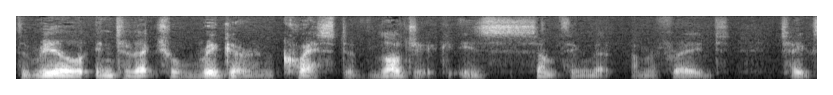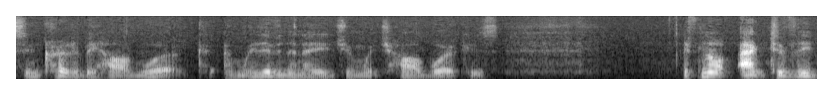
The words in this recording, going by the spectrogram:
the real intellectual rigor and quest of logic is something that I'm afraid takes incredibly hard work. And we live in an age in which hard work is, if not actively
